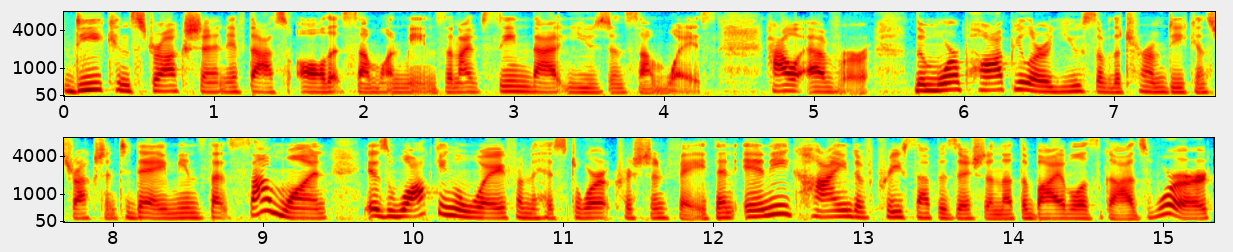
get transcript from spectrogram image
deconstruction if that's all that someone means. And I've seen that used in some ways. However, the more popular use of the term deconstruction today means that someone is walking away from the historic Christian faith and any kind of presupposition that the Bible is God's word,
